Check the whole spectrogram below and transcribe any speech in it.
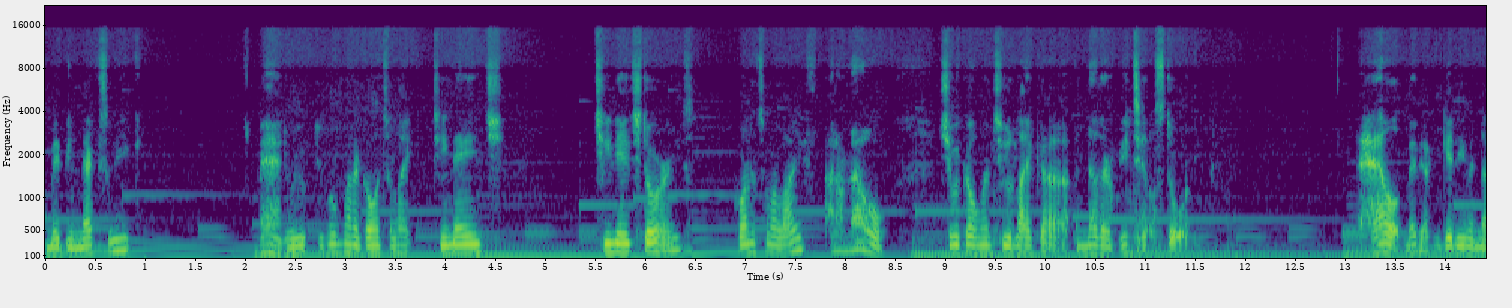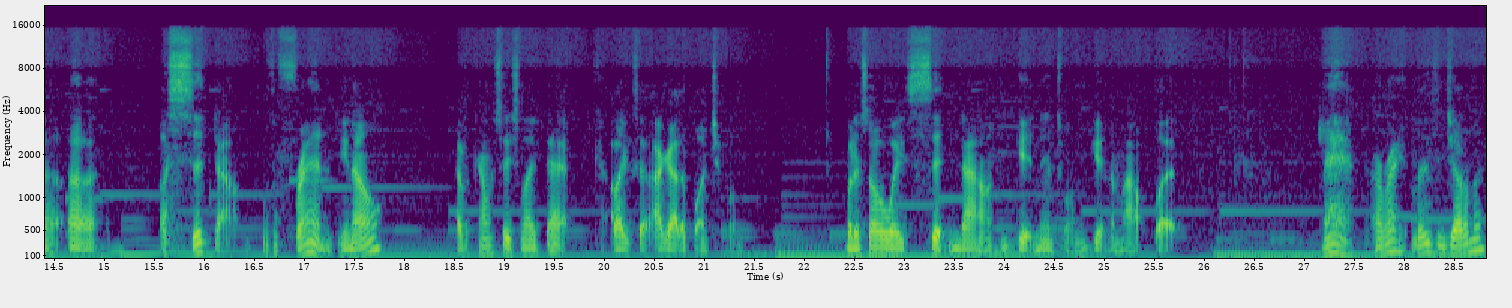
maybe next week. Man, do we do we want to go into like teenage, teenage stories, going into my life? I don't know. Should we go into like a, another retail story? Hell, maybe I can get even a, a a sit down with a friend. You know, have a conversation like that like I said, I got a bunch of them, but it's always sitting down and getting into them, getting them out. But man, all right, ladies and gentlemen,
